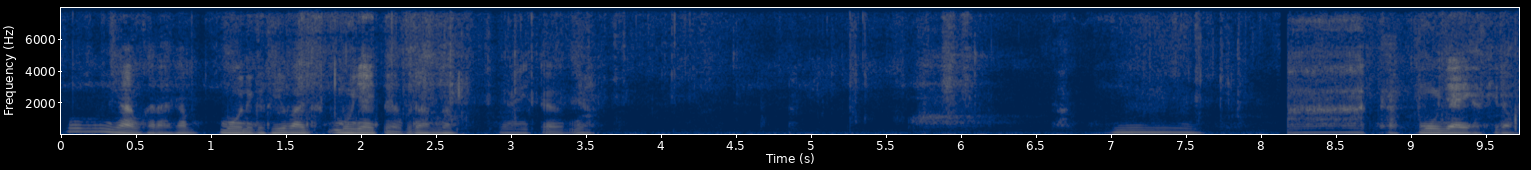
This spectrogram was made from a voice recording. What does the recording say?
โอ้ยงามขนาดครับหมูนี่ก็ถือว่าหมูใหญ่เติบไปแล้วเนาะใหญ่เติบเนี่ยอืมปาดครับหมูใหญ่ครับพี่น้อง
